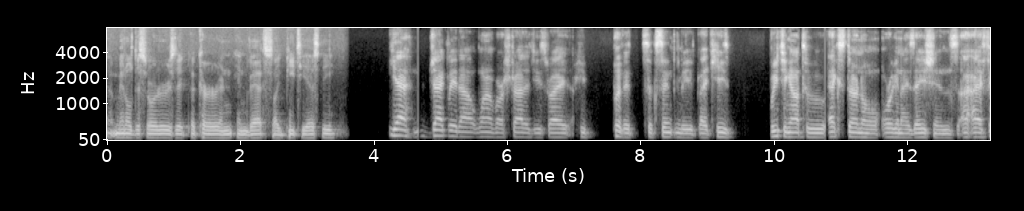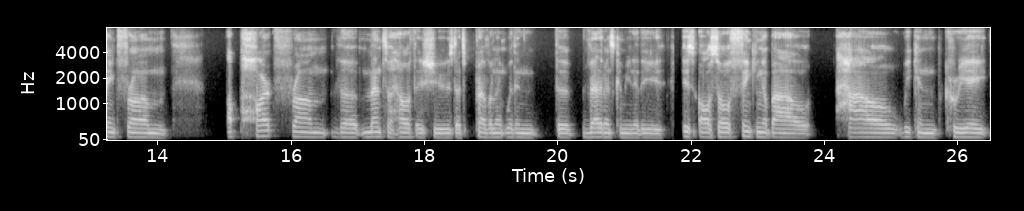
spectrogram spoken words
mental disorders that occur in, in vets like PTSD? Yeah, Jack laid out one of our strategies, right? He put it succinctly, like he's reaching out to external organizations. I, I think from apart from the mental health issues that's prevalent within the veterans community is also thinking about how we can create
